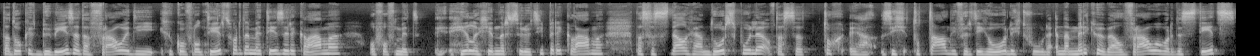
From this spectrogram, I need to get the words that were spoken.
dat ook heeft bewezen dat vrouwen die geconfronteerd worden met deze reclame of, of met hele genderstereotype reclame, dat ze snel gaan doorspoelen of dat ze toch ja, zich totaal niet vertegenwoordigd voelen. En dat merken we wel. Vrouwen worden steeds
